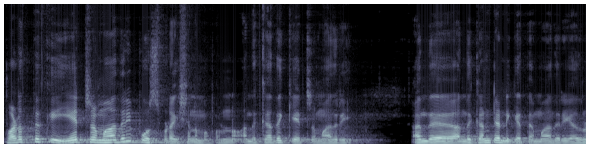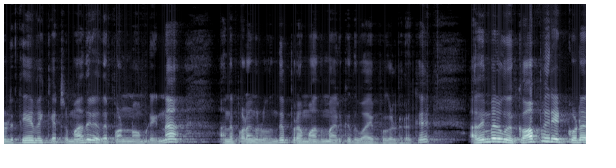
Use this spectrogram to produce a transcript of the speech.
படத்துக்கு ஏற்ற மாதிரி போஸ்ட் ப்ரொடக்ஷன் நம்ம பண்ணணும். அந்த கதைக்கு ஏற்ற மாதிரி. அந்த அந்த கண்டென்ட்டுக்கு ஏற்ற மாதிரி அதனுடைய தேவைக்கு ஏற்ற மாதிரி அதை பண்ணோம் அப்படின்னா அந்த படங்கள் வந்து பிரமாதமாக இருக்கிறது வாய்ப்புகள் இருக்குது அதேமாதிரி உங்கள் காப்பிரைட் கூட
